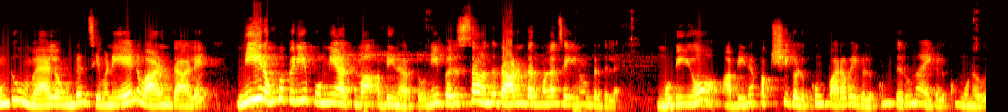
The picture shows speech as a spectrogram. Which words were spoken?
உண்டு உன் வேலை உண்டுன்னு சிவனேன்னு வாழ்ந்தாலே நீ ரொம்ப பெரிய புண்ணியாத்மா அப்படின்னு அர்த்தம். நீ பெருசா வந்து தான தர்மம்லாம் செய்யணுன்றது இல்லை முடியும் அப்படின்னா பட்சிகளுக்கும் பறவைகளுக்கும் தெருநாய்களுக்கும் உணவு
